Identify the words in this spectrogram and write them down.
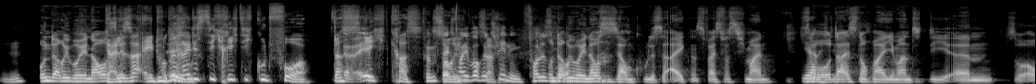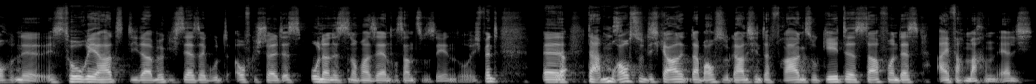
und darüber hinaus. Geile Sache. Ey, du Okay, bereitest dich richtig gut vor. Das ist echt krass. Fünf, Sorry, sechs Mal die Woche. Training, volles Und darüber hinaus ist es ja auch ein cooles Ereignis. Weißt du, was ich meine? Ja, so, richtig. da ist noch mal jemand, die ähm, so auch eine Historie hat, die da wirklich sehr, sehr gut aufgestellt ist. Und dann ist es noch mal sehr interessant zu sehen. So, ich finde, äh, Ja. da brauchst du dich gar, da brauchst du gar nicht hinterfragen. So geht es, davon das einfach machen, ehrlich.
